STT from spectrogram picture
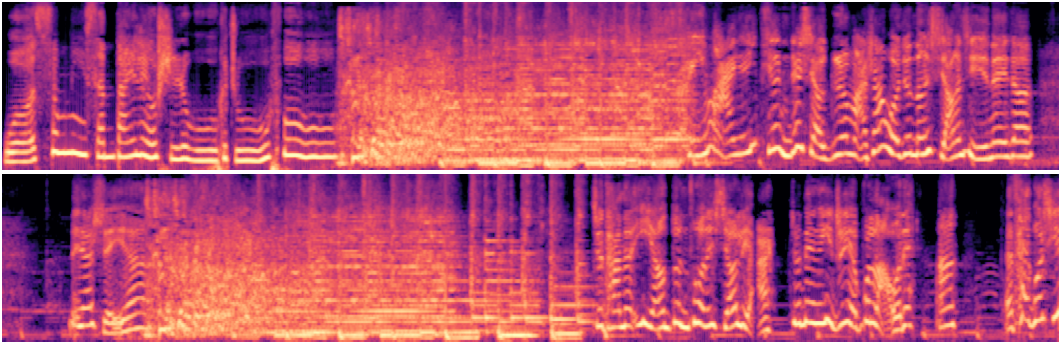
我送你三百六十五个祝福。听你这小歌，马上我就能想起那叫那叫谁呀？就他那抑扬顿挫的小脸儿，就那个一直也不老的啊，呃，蔡国庆。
